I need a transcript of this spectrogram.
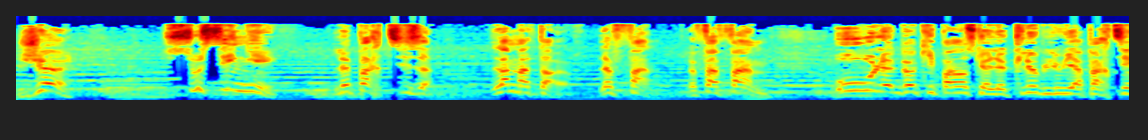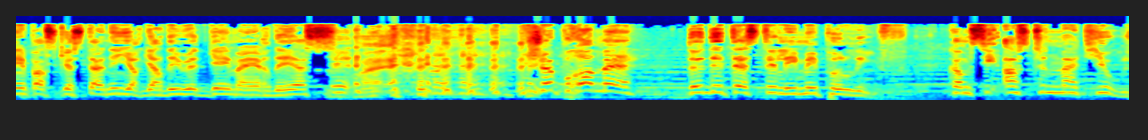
Je, sous-signé, le partisan, l'amateur, le fan, le fa-fan, ou le gars qui pense que le club lui appartient parce que cette année, il a regardé 8 games à RDS. Je promets de détester les Maple Leafs. Comme si Austin Matthews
